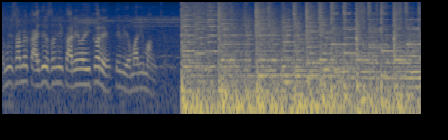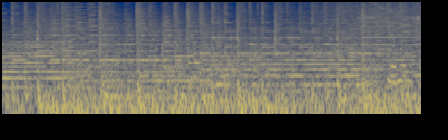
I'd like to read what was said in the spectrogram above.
એમની સામે કાયદેસરની કાર્યવાહી કરે તેવી અમારી માંગ છે Thank you.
